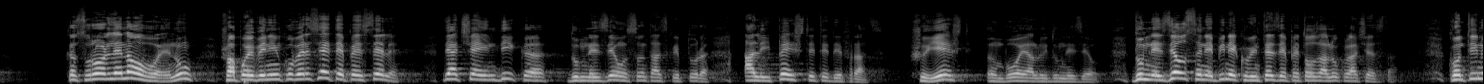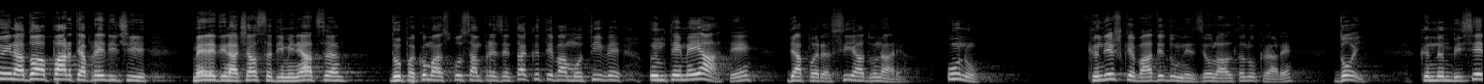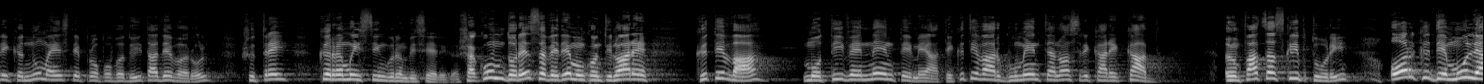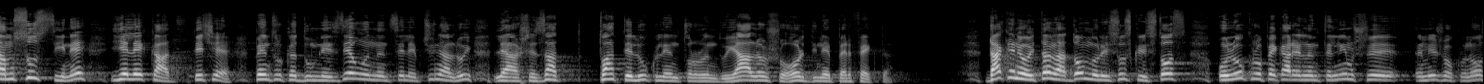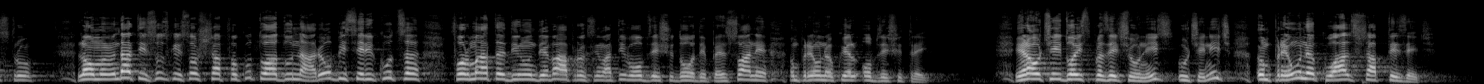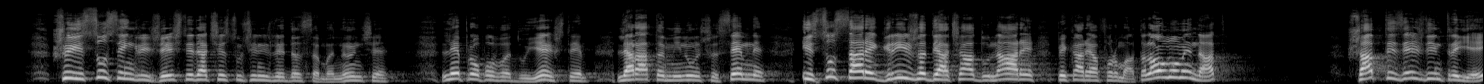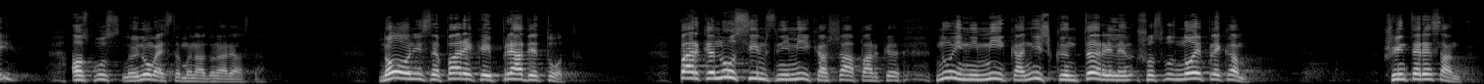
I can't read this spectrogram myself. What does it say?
Că surorile n-au voie, nu? Și apoi venim cu versete pe stele. De aceea indică Dumnezeu în Sfânta Scriptură, alipește-te de frați și ești în voia lui Dumnezeu. Dumnezeu să ne binecuvinteze pe toți la lucrul acesta. Continui în a doua parte a predicii mele din această dimineață. După cum am spus, am prezentat câteva motive întemeiate de a părăsi adunarea. 1. Când ești chemat de Dumnezeu la altă lucrare. 2 când în biserică nu mai este propovăduit adevărul și trei, că rămâi singur în biserică. Și acum doresc să vedem în continuare câteva motive neîntemeiate, câteva argumente a noastre care cad în fața Scripturii, oricât de mult le-am susține, ele cad. De ce? Pentru că Dumnezeu în înțelepciunea Lui le-a așezat toate lucrurile într-o rânduială și o ordine perfectă. Dacă ne uităm la Domnul Isus Hristos, un lucru pe care îl întâlnim și în mijlocul nostru, la un moment dat Iisus Hristos și-a făcut o adunare, o bisericuță formată din undeva aproximativ 82 de persoane, împreună cu el 83. Erau cei 12 unici, ucenici împreună cu alți 70. Și Iisus se îngrijește de acest ucenici, le dă să mănânce, le propovăduiește, le arată minuni și semne. Iisus are grijă de acea adunare pe care a format La un moment dat, 70 dintre ei au spus, noi nu mai stăm în adunarea asta. Nouă ni se pare că e prea de tot. Parcă nu simți nimic așa, parcă nu e nimic, ca nici cântările. Și au spus, noi plecăm. Și interesant,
